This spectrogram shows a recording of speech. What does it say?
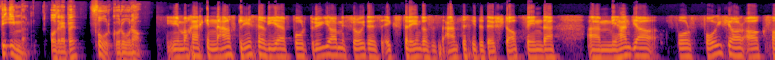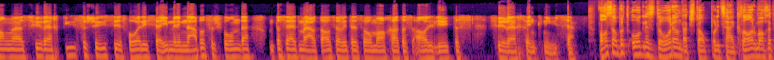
wie immer. Oder eben vor Corona. Wir machen eigentlich genau das Gleiche wie vor drei Jahren. Wir freuen uns extrem, dass es endlich wieder stattfinden ähm, Wir haben ja vor fünf Jahren angefangen, das Feuerwerk tief zu schiessen. Vorher ist es ja immer im Nebel verschwunden. Und das werden wir auch das Jahr wieder so machen, dass alle Leute das Feuerwerk geniessen können. Was aber die Organisatoren und auch die Stadtpolizei klar machen,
